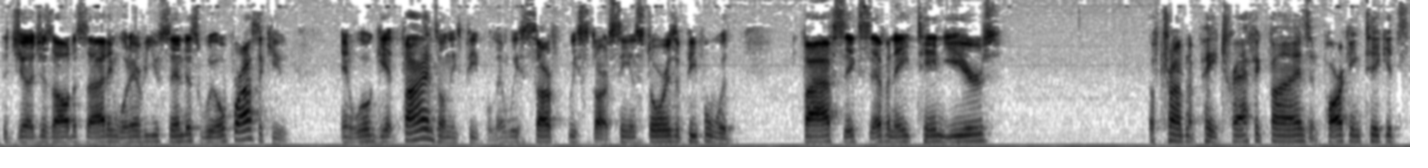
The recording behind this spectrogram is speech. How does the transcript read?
The judges all deciding whatever you send us, we'll prosecute and we'll get fines on these people. And we start, we start seeing stories of people with five, six, seven, eight, ten years of trying to pay traffic fines and parking tickets,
